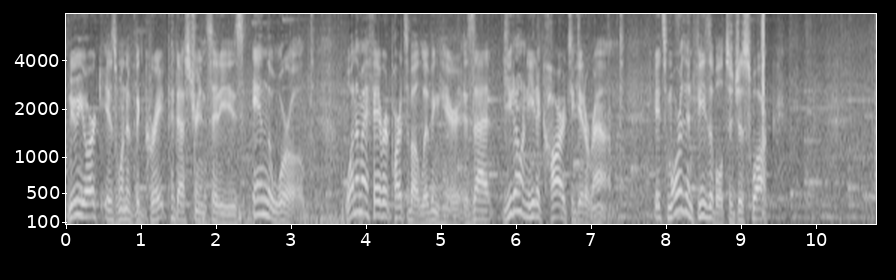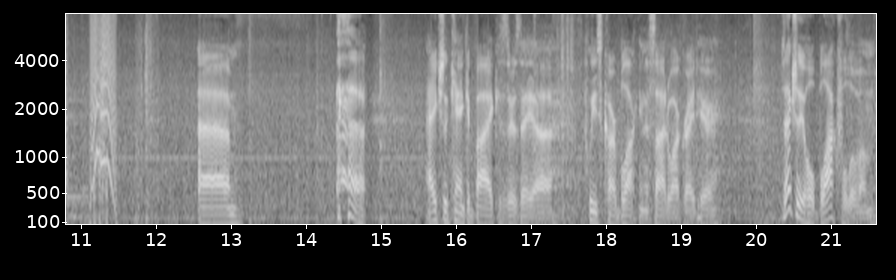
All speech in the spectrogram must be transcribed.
New York is one of the great pedestrian cities in the world. One of my favorite parts about living here is that you don't need a car to get around. It's more than feasible to just walk. Um, I actually can't get by because there's a uh, police car blocking the sidewalk right here. There's actually a whole block full of them.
